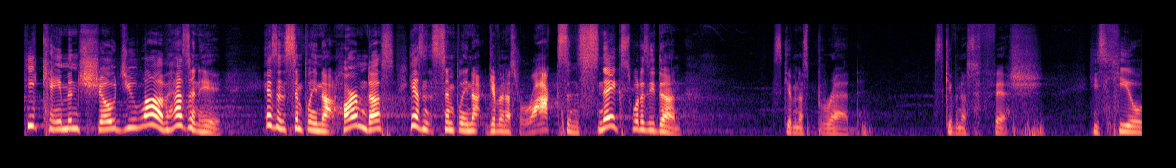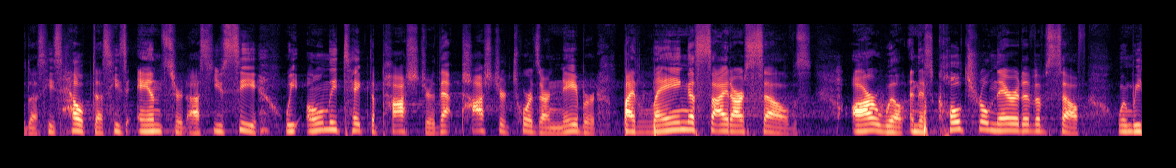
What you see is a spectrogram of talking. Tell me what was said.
He came and showed you love, hasn't He? He hasn't simply not harmed us, He hasn't simply not given us rocks and snakes. What has He done? He's given us bread. He's given us fish. He's healed us. He's helped us. He's answered us. You see, we only take the posture, that posture towards our neighbor, by laying aside ourselves, our will, and this cultural narrative of self when we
